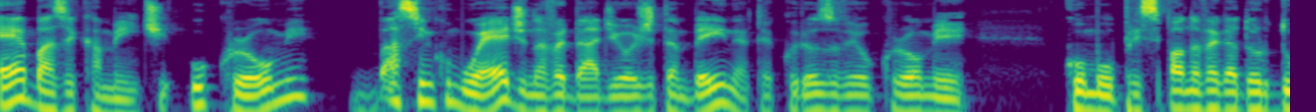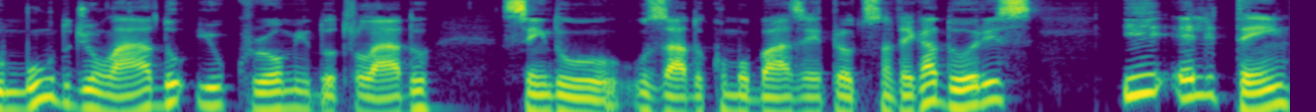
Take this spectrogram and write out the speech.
é basicamente o Chrome, assim como o Edge, na verdade, hoje também, né? Até curioso ver o Chrome como o principal navegador do mundo de um lado e o Chrome do outro lado sendo usado como base para outros navegadores. E ele tem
